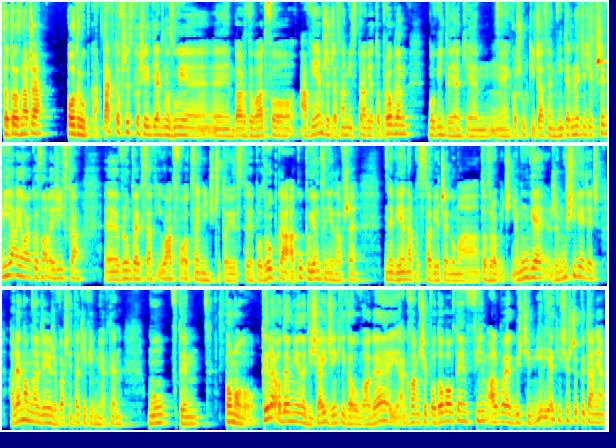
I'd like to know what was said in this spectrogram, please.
Co to oznacza? Podróbka. Tak to wszystko się diagnozuje y, bardzo łatwo, a wiem, że czasami sprawia to problem, bo widzę, jakie y, koszulki czasem w internecie się przewijają jako znaleziska y, w lumpeksach i łatwo ocenić, czy to jest podróbka, a kupujący nie zawsze wie na podstawie czego ma to zrobić. Nie mówię, że musi wiedzieć, ale mam nadzieję, że właśnie taki film jak ten mu w tym pomogą. Tyle ode mnie na dzisiaj. Dzięki za uwagę. Jak Wam się podobał ten film, albo jakbyście mieli jakieś jeszcze pytania,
